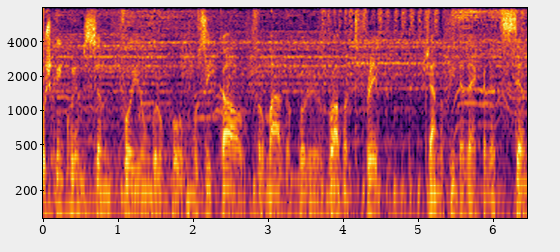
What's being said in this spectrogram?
Os King Crimson foi um grupo musical formado por Robert Fripp, já no fim da década de 60.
